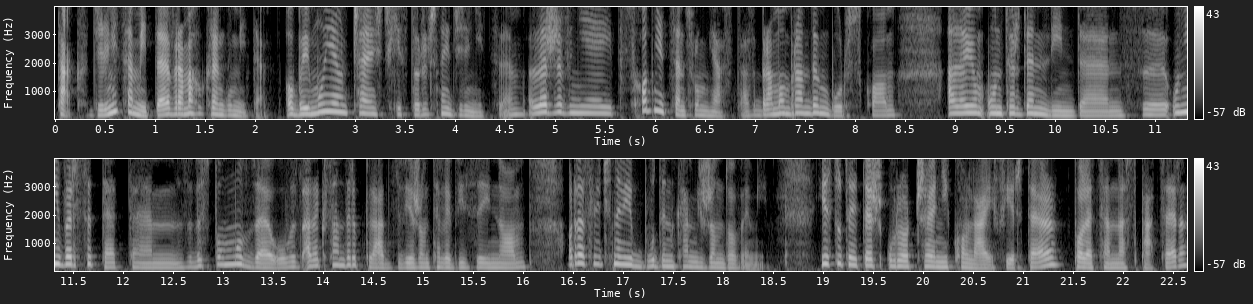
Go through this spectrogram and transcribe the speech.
Tak, dzielnica Mite w ramach okręgu Mite obejmuje część historycznej dzielnicy. Leży w niej wschodnie centrum miasta z bramą brandenburską, aleją Unter den Linden, z uniwersytetem, z wyspą muzeów, z Aleksanderplatz, z wieżą telewizyjną oraz licznymi budynkami rządowymi. Jest tutaj też urocze Nikolaj Firtel, polecam na spacer,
